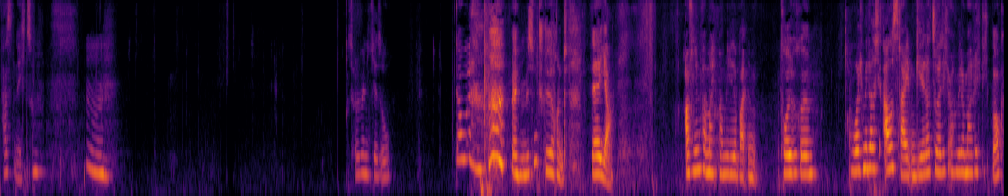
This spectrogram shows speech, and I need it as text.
Fast nichts. Hm. Sorry, wenn ich hier so gaue. ein bisschen störend. Äh, ja. Auf jeden Fall mache ich mal wieder bald eine Folge, wo ich mit euch ausreiten gehe. Dazu hätte ich auch wieder mal richtig Bock.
